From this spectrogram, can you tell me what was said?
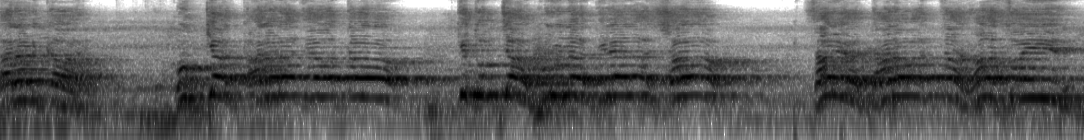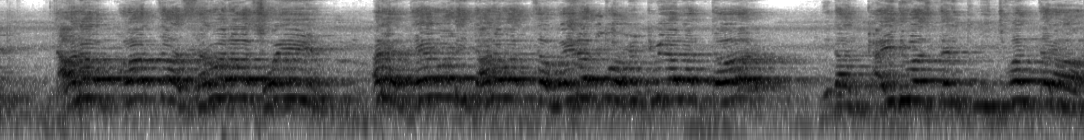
कारण काय? मुख्य कारण जे होतं की तुमच्या गुरुनं दिलेला शाप साऱ्या दानवांचा नाश होईल दानव कुळाचा सर्वनाश होईल. अरे देव आणि दानवांचं वैरत्व मिटविल्यानंतर निदान काही दिवस तरी तुम्ही जिवंत राहा.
